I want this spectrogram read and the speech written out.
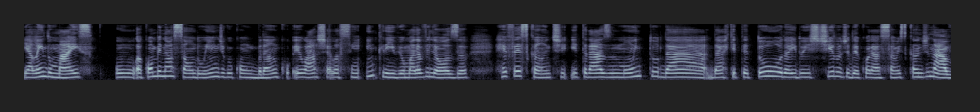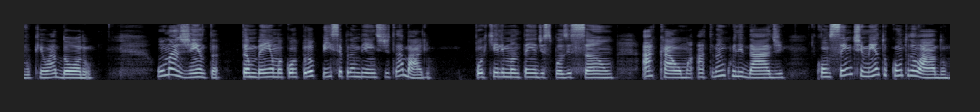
E além do mais, o, a combinação do índigo com o branco, eu acho ela assim incrível, maravilhosa, refrescante e traz muito da, da arquitetura e do estilo de decoração escandinavo, que eu adoro. O magenta também é uma cor propícia para ambientes de trabalho, porque ele mantém a disposição, a calma, a tranquilidade com sentimento controlado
